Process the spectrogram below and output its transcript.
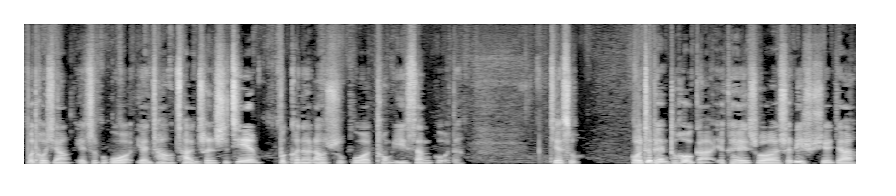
不投降，也只不过延长残存时间，不可能让蜀国统一三国的。结束。我这篇读后感也可以说是历史学家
